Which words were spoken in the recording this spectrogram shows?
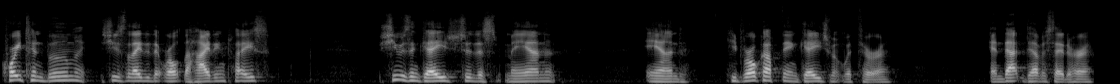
Corrie ten Boom, she's the lady that wrote The Hiding Place. She was engaged to this man, and he broke up the engagement with her, and that devastated her.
